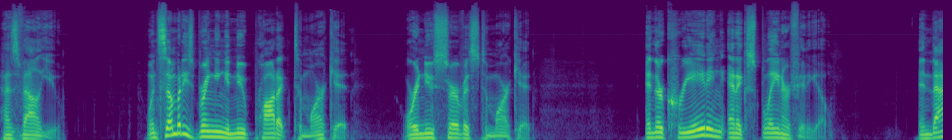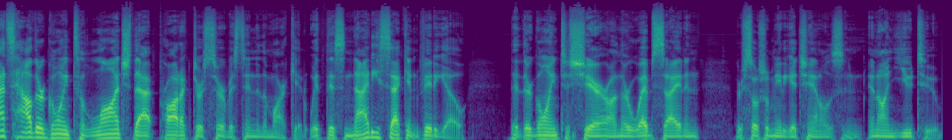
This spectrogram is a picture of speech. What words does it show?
has value. When somebody's bringing a new product to market or a new service to market, and they're creating an explainer video. And that's how they're going to launch that product or service into the market with this 90 second video that they're going to share on their website and their social media channels and, and on YouTube.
